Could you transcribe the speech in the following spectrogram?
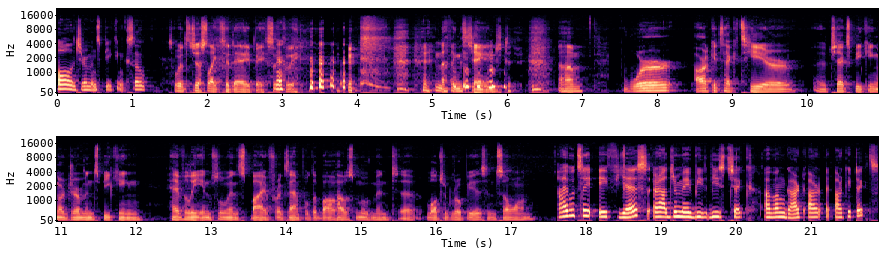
all German speaking. So so it's just like today, basically. Nothing's changed. Um, were architects here, uh, Czech speaking or German speaking, heavily influenced by, for example, the Bauhaus movement, uh, Walter Gropius, and so on? I would say if yes, rather maybe these Czech avant-garde ar- architects.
